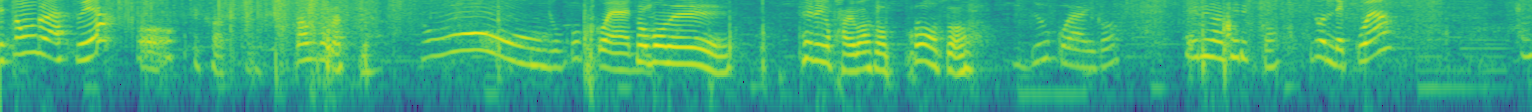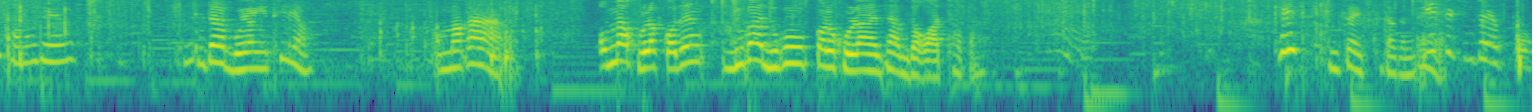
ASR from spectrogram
내 선글라스야? 어, 같아. 선글라스. 오. 누구 거야? 네. 저번에 테리가 밟아서 부러져. 누구 거야 이거? 테리랑 테리 거. 이건 내 거야? 한번 봐보세요. 둘 다 모양이 틀려. 엄마가 엄마가 골랐거든. 누가 누구 거를 골랐는지 한번 너가 맞춰봐. 케이스 진짜 예쁘다 근데. 케이스 진짜 예뻐.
